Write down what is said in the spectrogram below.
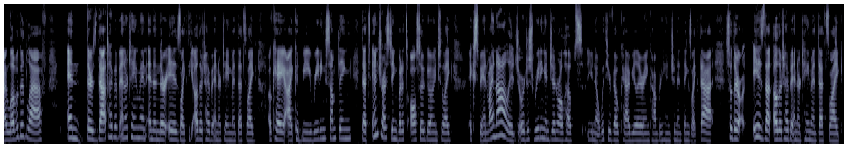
I love a good laugh. And there's that type of entertainment, and then there is like the other type of entertainment that's like, okay, I could be reading something that's interesting, but it's also going to like expand my knowledge, or just reading in general helps, you know, with your vocabulary and comprehension and things like that. So there is that other type of entertainment that's like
